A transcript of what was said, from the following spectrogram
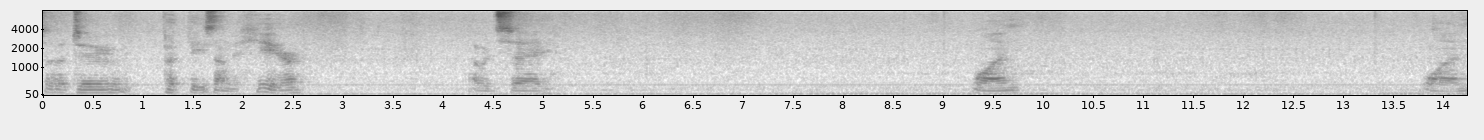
So to put these under here, I would say one, one,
